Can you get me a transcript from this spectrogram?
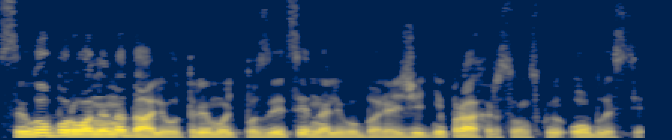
Сили оборони надалі утримують позиції на лівобережжі Дніпра Херсонської області,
